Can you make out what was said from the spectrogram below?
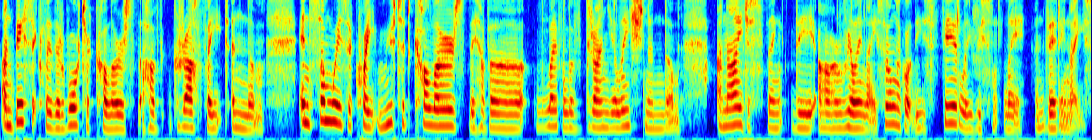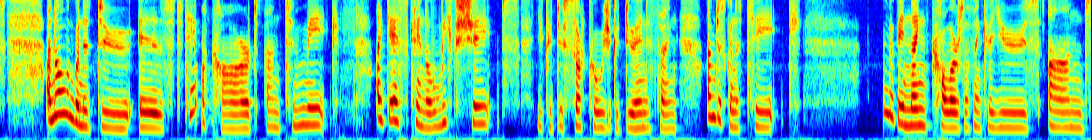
And basically they're watercolours that have graphite in them. In some ways they're quite muted colours, they have a level of granulation in them. And I just think they are really nice. I only got these fairly recently and very nice. And all I'm going to do is to take my card and to make I guess kind of leaf shapes. You could do circles, you could do anything. I'm just going to take maybe nine colours I think I use and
